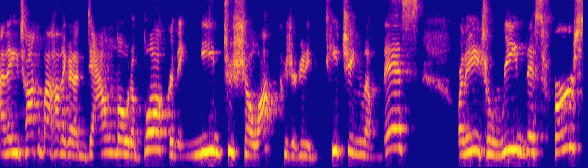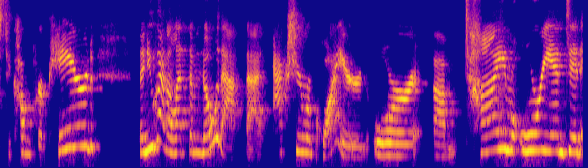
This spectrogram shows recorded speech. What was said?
and then you talk about how they're going to download a book or they need to show up because you're going to be teaching them this, or they need to read this first to come prepared, then you got to let them know that that action required or um, time oriented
